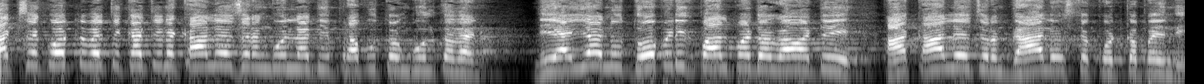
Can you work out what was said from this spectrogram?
లక్ష కోట్లు పెట్టి కట్టిన కాళేశ్వరం కూలినట్టు ఈ ప్రభుత్వం కూలుతుందని. నీ అయ్యా నువ్వు దోపిడీకి పాల్పడ్డావు కాబట్టి ఆ కాళేశ్వరం గాలి వస్తే కొట్టుకుపోయింది.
